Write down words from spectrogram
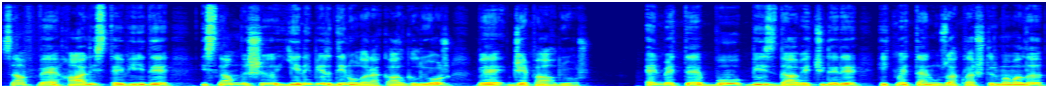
saf ve halis tevhidi İslam dışı yeni bir din olarak algılıyor ve cephe alıyor. Elbette bu biz davetçileri hikmetten uzaklaştırmamalı,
